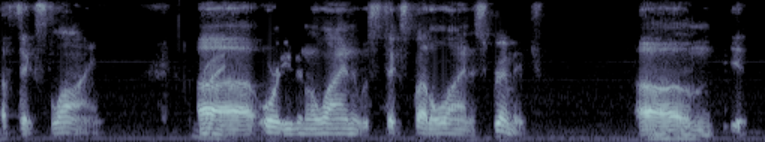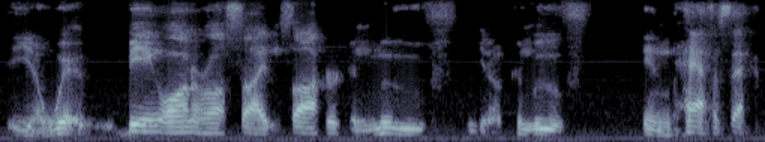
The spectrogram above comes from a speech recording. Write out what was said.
a fixed line, uh, or even a line that was fixed by the line of scrimmage. Um, it, you know, where being on or offside in soccer can move, you know, can move in half a second.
